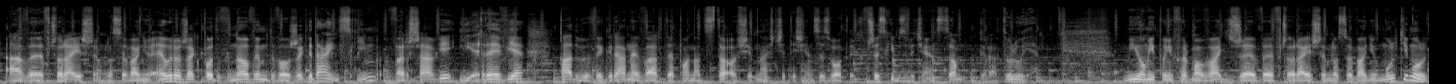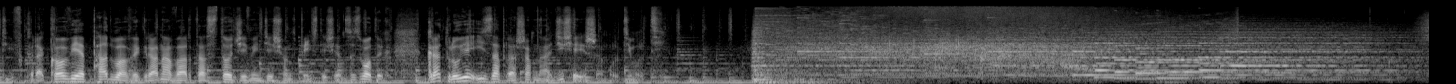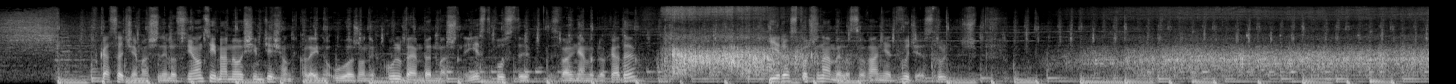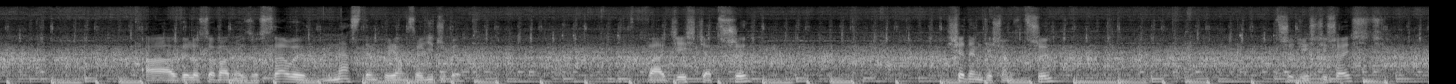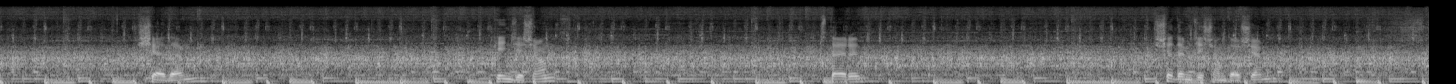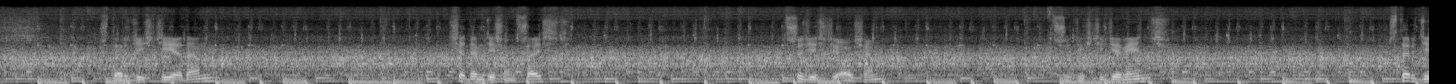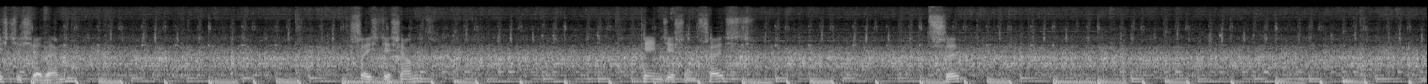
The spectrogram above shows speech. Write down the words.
a we wczorajszym losowaniu Eurojackpot w Nowym Dworze Gdańskim, w Warszawie i Rewie padły wygrane warte ponad 118 tysięcy złotych. Wszystkim zwycięzcom gratuluję. Miło mi poinformować, że we wczorajszym losowaniu Multimulti w Krakowie padła wygrana warta 195 tysięcy złotych. Gratuluję i zapraszam na dzisiejsze Multimulti. W kasecie maszyny losującej mamy 80 kolejno ułożonych kul. Bęben maszyny jest pusty. Zwalniamy blokadę i rozpoczynamy losowanie 20 liczb. A wylosowane zostały następujące liczby. 23 73 36 7 50 4 78 41 76 38 39 47 60 56 3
